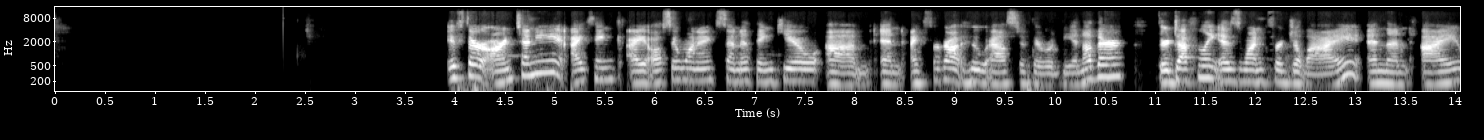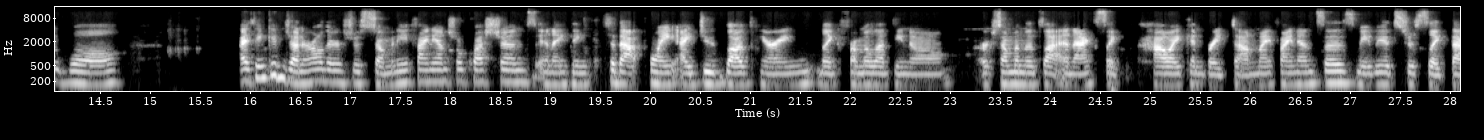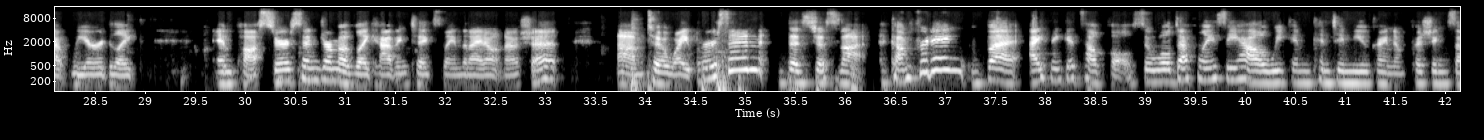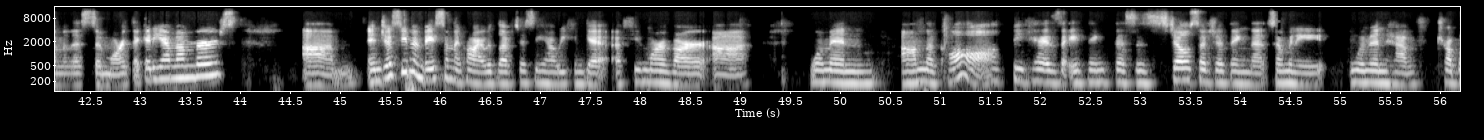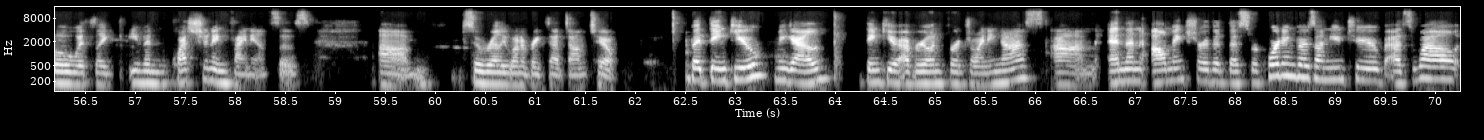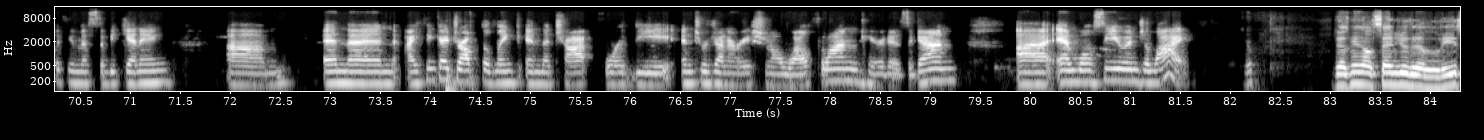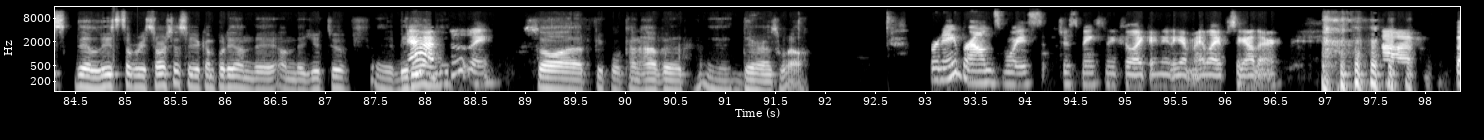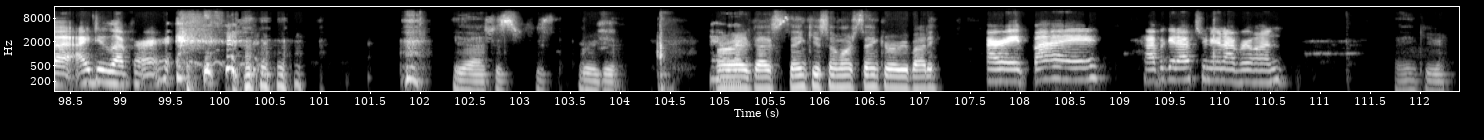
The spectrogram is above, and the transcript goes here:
If there aren't any, I think I also want to extend a thank you. Um, and I forgot who asked if there would be another. There definitely is one for July. And then I will, I think in general, there's just so many financial questions. And I think to that point, I do love hearing like from a Latino or someone that's Latinx, like how I can break down my finances. Maybe it's just like that weird, like imposter syndrome of like having to explain that I don't know shit um, to a white person. That's just not comforting, but I think it's helpful. So we'll definitely see how we can continue kind of pushing some of this to more Techqueria members. Um, and just even based on the call, I would love to see how we can get a few more of our uh, women on the call because I think this is still such a thing that so many women have trouble with, like even questioning finances. Um, so really want to break that down too. But thank you, Miguel. Thank you everyone for joining us. Um, and then I'll make sure that this recording goes on YouTube as well if you missed the beginning. Um, and then I think I dropped the link in the chat for the intergenerational wealth one. Here it is again. Uh, and we'll see you in July. Yep. Jasmine, I'll send you the list, the list of resources, so you can put it on the on the YouTube uh, video. Yeah, absolutely. So uh, people can have it uh, there as well. Brene Brown's voice just makes me feel like I need to get my life together. um, but I do love her. yeah, she's she's very good. All right, guys. Thank you so much. Thank you, everybody. All right. Bye. Have a good afternoon, everyone. Thank you.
